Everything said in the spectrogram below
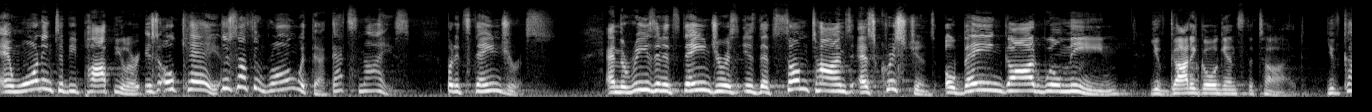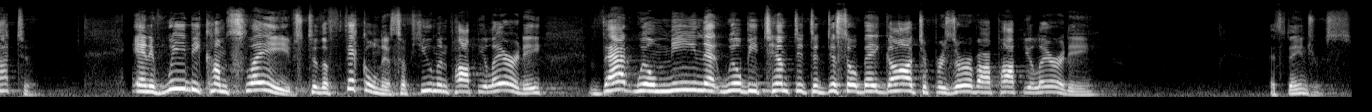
and wanting to be popular is okay. There's nothing wrong with that. That's nice. But it's dangerous. And the reason it's dangerous is that sometimes, as Christians, obeying God will mean you've got to go against the tide. You've got to. And if we become slaves to the fickleness of human popularity, that will mean that we'll be tempted to disobey God to preserve our popularity. That's dangerous.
